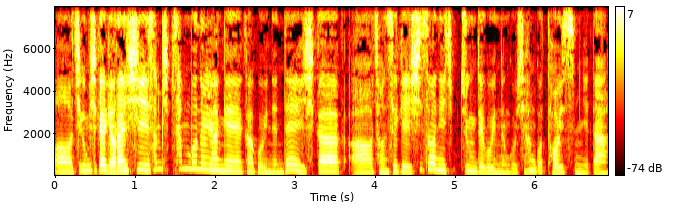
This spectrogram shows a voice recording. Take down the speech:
어, 지금 시각 11시 33분을 향해 가고 있는데 이 시각 아, 전 세계의 시선이 집중되고 있는 곳이 한 곳 더 있습니다.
